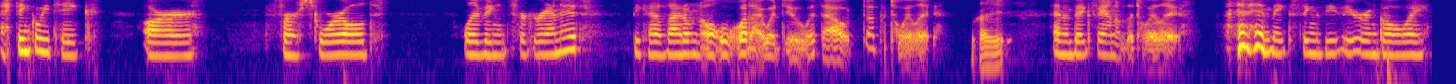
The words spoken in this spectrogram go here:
I think we take our first world living for granted because I don't know what I would do without a toilet. Right. I'm a big fan of the toilet. it makes things easier and go away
